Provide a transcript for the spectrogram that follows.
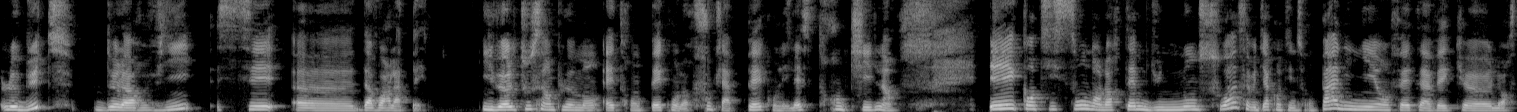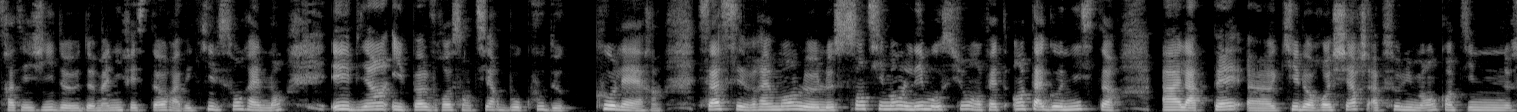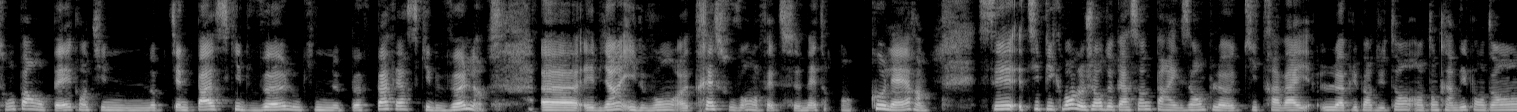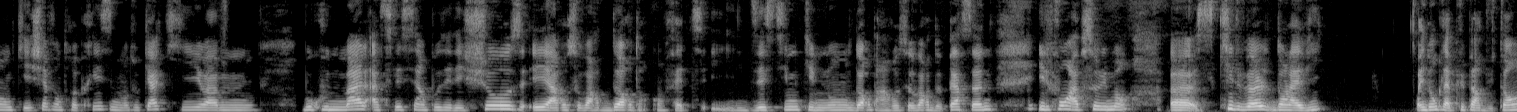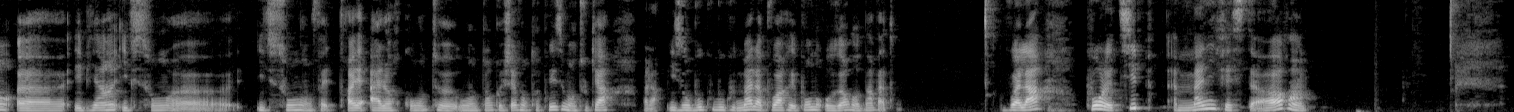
le but de leur vie, c'est euh, d'avoir la paix. Ils veulent tout simplement être en paix, qu'on leur foute la paix, qu'on les laisse tranquilles. Et quand ils sont dans leur thème du non-soi, ça veut dire quand ils ne sont pas alignés en fait avec leur stratégie de, de manifestor, avec qui ils sont réellement, eh bien, ils peuvent ressentir beaucoup de colère. Ça, c'est vraiment le, sentiment, l'émotion en fait antagoniste à la paix euh, qui leur recherche absolument quand ils ne sont pas en paix, quand ils n'obtiennent pas ce qu'ils veulent ou qu'ils ne peuvent pas faire ce qu'ils veulent. Euh, eh bien, ils vont euh, très souvent en fait se mettre en colère. C'est typiquement le genre de personne, par exemple, qui travaille la plupart du temps en tant qu'indépendant, qui est chef d'entreprise, mais en tout cas qui beaucoup de mal à se laisser imposer des choses et à recevoir d'ordre en fait. Ils estiment qu'ils n'ont d'ordre à recevoir de personne. Ils font absolument euh, ce qu'ils veulent dans la vie. Et donc la plupart du temps, euh, eh bien, ils sont, euh, ils sont en fait travaillés à leur compte euh, ou en tant que chef d'entreprise, mais en tout cas, voilà, ils ont beaucoup beaucoup de mal à pouvoir répondre aux ordres d'un patron. Voilà pour le type manifestor.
